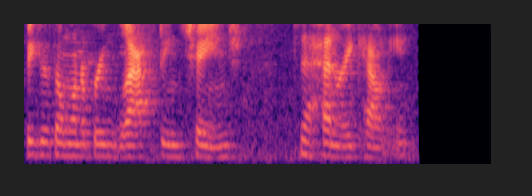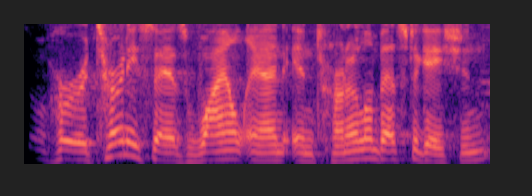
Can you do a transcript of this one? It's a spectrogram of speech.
because I want to bring lasting change to Henry County. Her attorney says while an internal investigation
